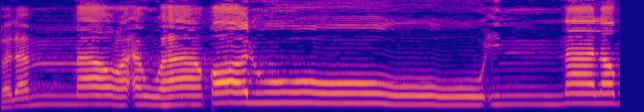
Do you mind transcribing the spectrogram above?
فلما رأوها قالوا إنا لضالون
